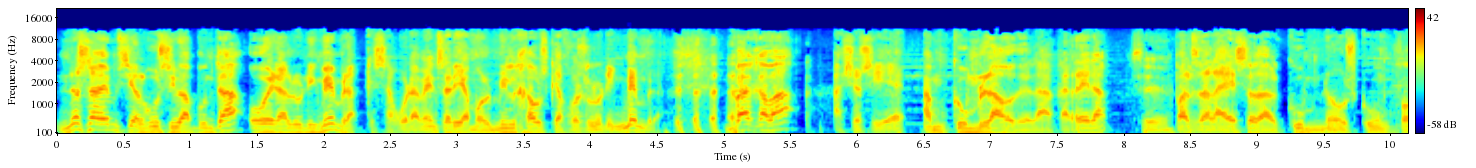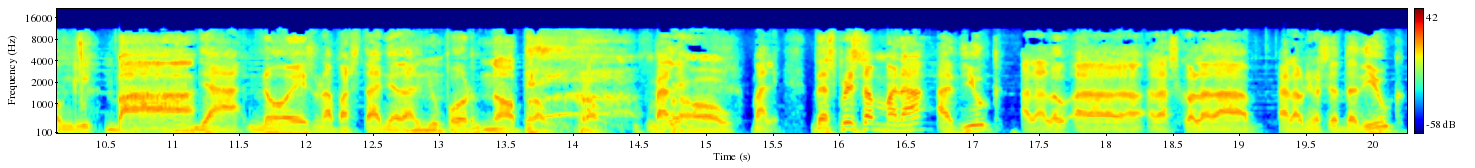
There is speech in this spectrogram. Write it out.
No sabem si algú s'hi va apuntar o era l'únic membre, que segurament seria molt Milhouse que fos l'únic membre. Va acabar, això sí, eh, amb cum laude la carrera, Sí. pels de l'ESO del cum no us confongui. Va. Ja no és una pestanya del YouPorn. No, prou, prou. Vale? Prou. Vale. Després se'n va anar a Duke, a la- a a l'escola de... a la Universitat de Duke,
